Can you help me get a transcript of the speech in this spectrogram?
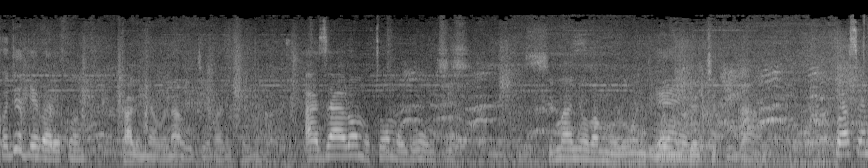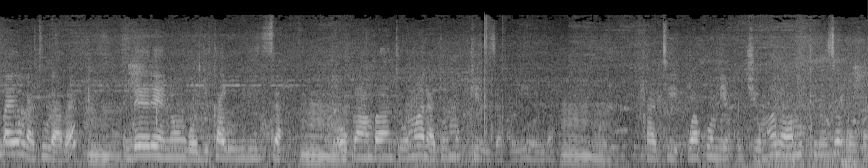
kojja gyebaleko kale nabo nawe gyebaleko nyawe azaala omuto omulungi. Simanyi oba mulungi nomujjo kitugamba twasembayo nga tulaba embeera eno ng'ogikalubiriza. Mm. ogamba nti omwana tomukkiriza kuyimba. Kati wakomye ku ki? Omwana wamukkiriza oba?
